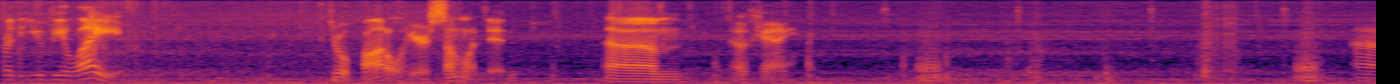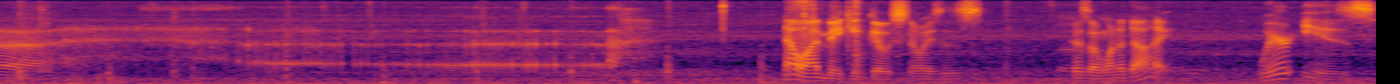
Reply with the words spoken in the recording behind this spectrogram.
for the UV light. Threw a bottle here. Someone did. Um. Okay. Uh. Now I'm making ghost noises because I want to die. Where is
